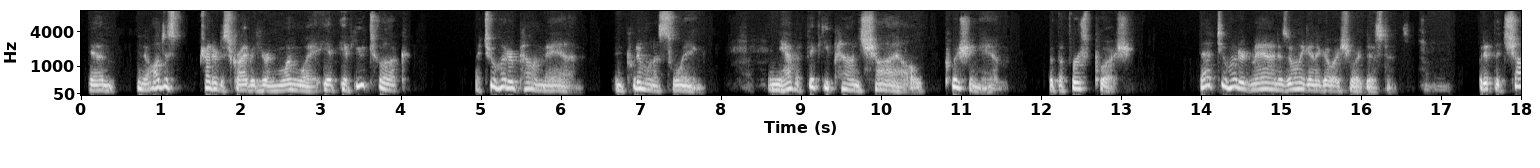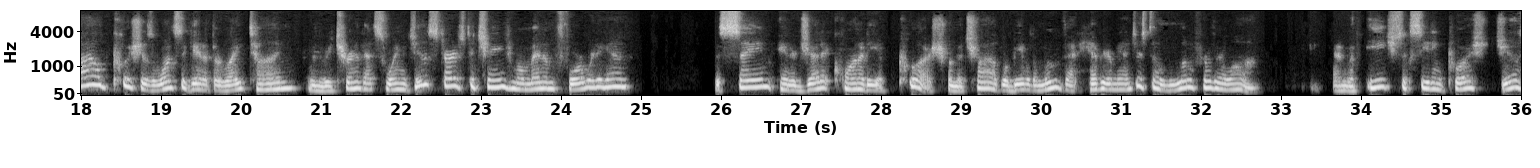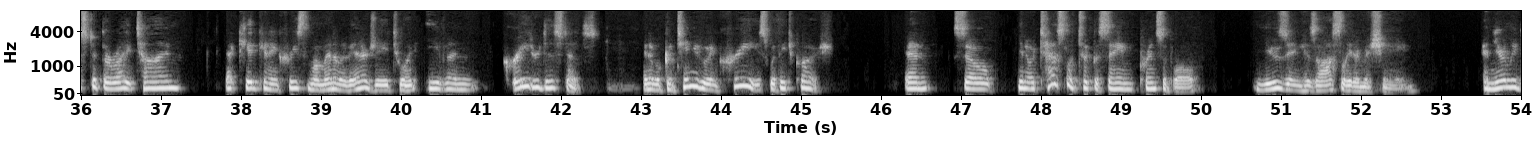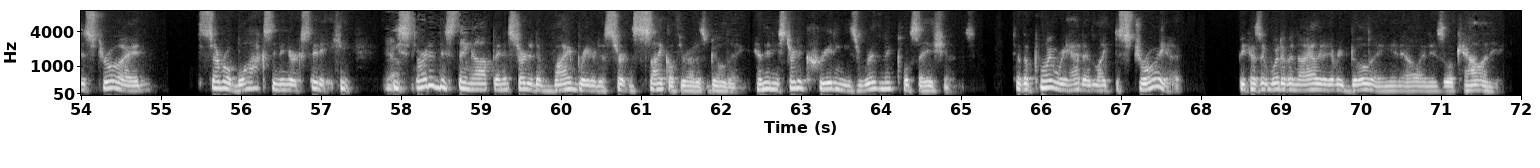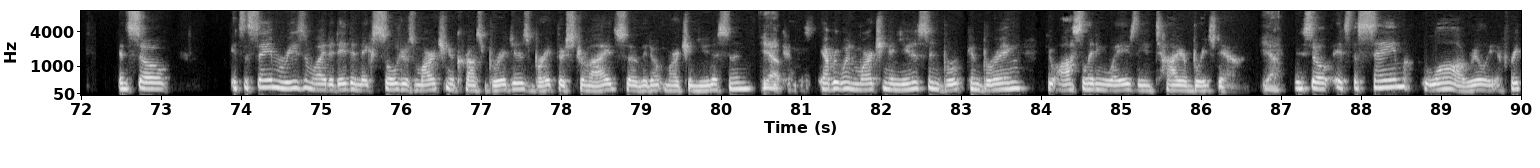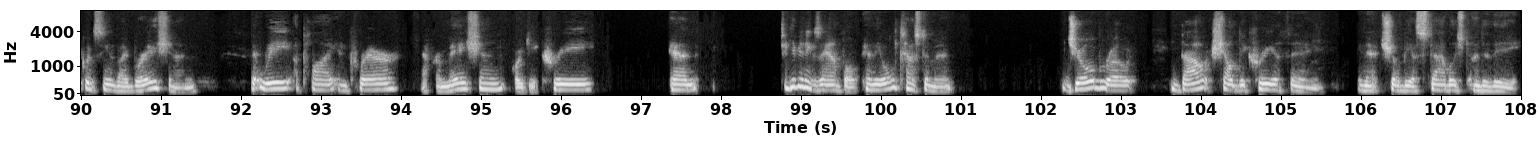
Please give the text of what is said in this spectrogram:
And you know i'll just try to describe it here in one way. If, if you took a 200 pound man and put him on a swing and you have a 50 pound child pushing him with the first push, that 200 man is only going to go a short distance. But if the child pushes once again at the right time, when the return of that swing just starts to change momentum forward again, the same energetic quantity of push from the child will be able to move that heavier man just a little further along. And with each succeeding push, just at the right time, that kid can increase the momentum of energy to an even greater distance. And it will continue to increase with each push. And so, you know, Tesla took the same principle using his oscillator machine and nearly destroyed several blocks in New York City. He, yeah. he started this thing up and it started to vibrate at a certain cycle throughout his building. And then he started creating these rhythmic pulsations to the point where he had to like destroy it because it would have annihilated every building, you know, in his locality. And so it's the same reason why today they make soldiers marching across bridges break their strides so they don't march in unison. Yeah. Because everyone marching in unison can bring through oscillating waves the entire bridge down. Yeah. And so it's the same law, really, of frequency and vibration that we apply in prayer affirmation or decree. And to give you an example, in the Old Testament, Job wrote, Thou shalt decree a thing, and that shall be established unto thee.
